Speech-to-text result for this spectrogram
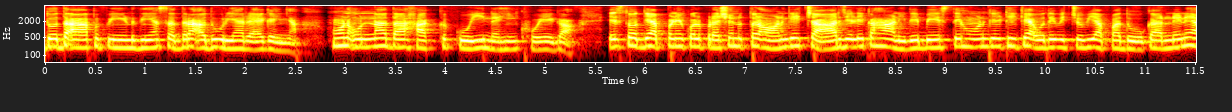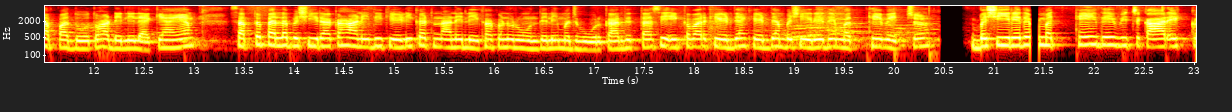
ਦੁੱਧ ਆਪ ਪੀਣ ਦੀਆਂ ਸਦਰਾਂ ਅਧੂਰੀਆਂ ਰਹਿ ਗਈਆਂ। ਹੁਣ ਉਹਨਾਂ ਦਾ ਹੱਕ ਕੋਈ ਨਹੀਂ ਖੋਏਗਾ। ਇਸ ਤੋਂ ਅੱਗੇ ਆਪਣੇ ਕੋਲ ਪ੍ਰਸ਼ਨ ਉੱਤਰ ਆਉਣਗੇ। ਚਾਰ ਜਿਹੜੇ ਕਹਾਣੀ ਦੇ ਬੇਸ ਤੇ ਹੋਣਗੇ, ਠੀਕ ਹੈ? ਉਹਦੇ ਵਿੱਚੋਂ ਵੀ ਆਪਾਂ ਦੋ ਕਰਨੇ ਨੇ। ਆਪਾਂ ਦੋ ਤੁਹਾਡੇ ਲਈ ਲੈ ਕੇ ਆਏ ਹਾਂ। ਸਭ ਤੋਂ ਪਹਿਲਾਂ ਬਸ਼ੀਰਾ ਕਹਾਣੀ ਦੀ ਕਿਹੜੀ ਘਟਨਾ ਨੇ ਲੇਖਕ ਨੂੰ ਰੋਣ ਦੇ ਲਈ ਮਜਬੂਰ ਕਰ ਦਿੱਤਾ ਸੀ? ਇੱਕ ਵਾਰ ਖੇਡਦਿਆਂ ਖੇਡਦਿਆਂ ਬਸ਼ੀਰੇ ਦੇ ਮੱਥੇ ਵਿੱਚ, ਬਸ਼ੀਰੇ ਦੇ ਮੱਥੇ ਦੇ ਵਿਚਕਾਰ ਇੱਕ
